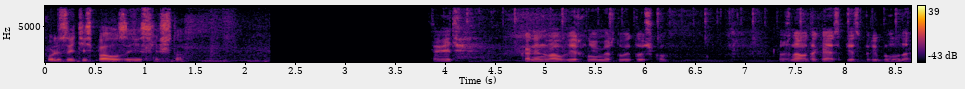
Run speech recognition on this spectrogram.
Пользуйтесь паузой, если что. Ставить коленвал в верхнюю мертвую точку. Нужна вот такая спецприблуда.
